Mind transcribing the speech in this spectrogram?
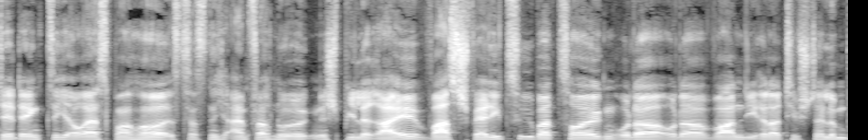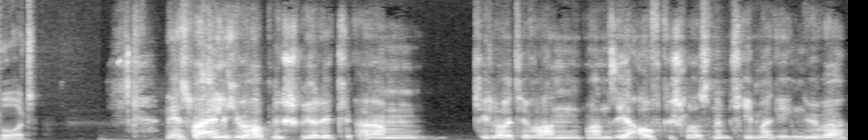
der denkt sich auch erstmal, ist das nicht einfach nur irgendeine Spielerei? War es schwer, die zu überzeugen oder, oder waren die relativ schnell im Boot? Nee, es war eigentlich überhaupt nicht schwierig. Ähm, die Leute waren, waren sehr aufgeschlossen dem Thema gegenüber.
